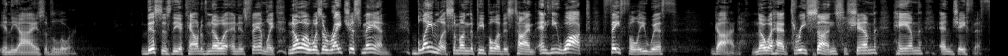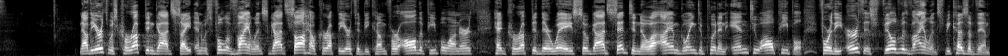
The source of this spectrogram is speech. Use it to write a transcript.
in the eyes of the Lord. This is the account of Noah and his family. Noah was a righteous man, blameless among the people of his time, and he walked faithfully with God. Noah had three sons, Shem, Ham, and Japheth. Now the earth was corrupt in God's sight and was full of violence. God saw how corrupt the earth had become, for all the people on earth had corrupted their ways. So God said to Noah, I am going to put an end to all people, for the earth is filled with violence because of them.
